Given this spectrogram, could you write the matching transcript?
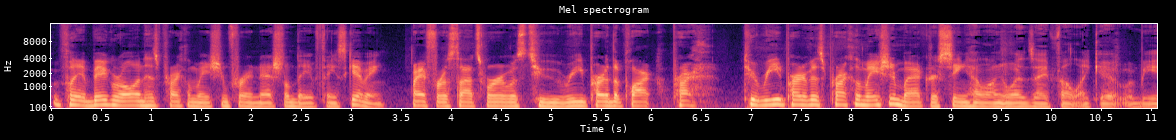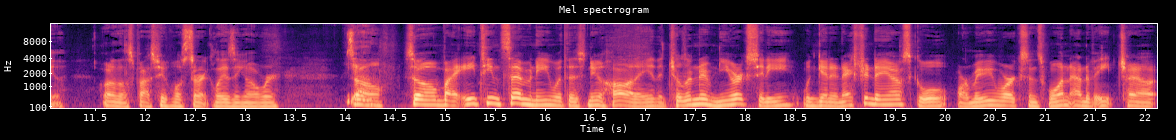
would play a big role in his proclamation for a national day of Thanksgiving. My first thoughts were was to read part of the plot, pro, to read part of his proclamation, but after seeing how long it was, I felt like it would be one of those spots people start glazing over. So, Yeah. so by 1870, with this new holiday, the children of New York City would get an extra day off school or maybe work since one out of eight child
